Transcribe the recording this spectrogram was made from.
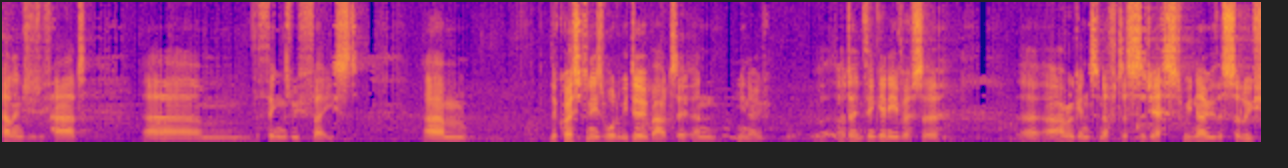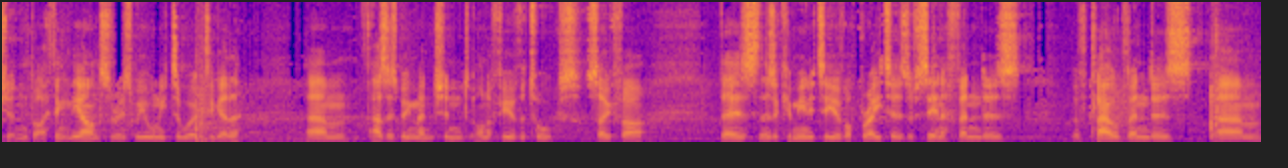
challenges we've had, um, the things we've faced. Um, the question is, what do we do about it? And, you know, I don't think any of us are uh, arrogant enough to suggest we know the solution, but I think the answer is we all need to work together. Um, as has been mentioned on a few of the talks so far, there's, there's a community of operators, of CNF vendors, of cloud vendors, um,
